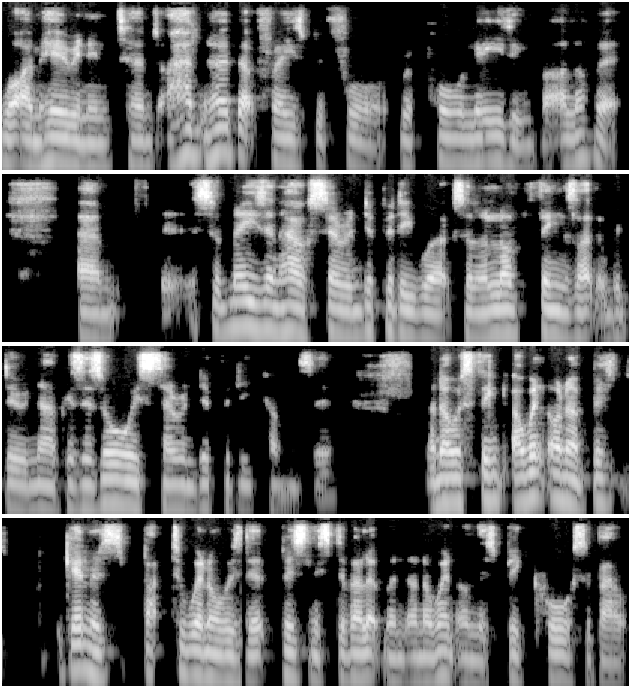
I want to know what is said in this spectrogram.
what I'm hearing in terms. I hadn't heard that phrase before, rapport leading, but I love it. Um, it's amazing how serendipity works, and I love things like that we're doing now because there's always serendipity comes in. And I was think I went on a bit again, it's back to when I was at business development, and I went on this big course about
